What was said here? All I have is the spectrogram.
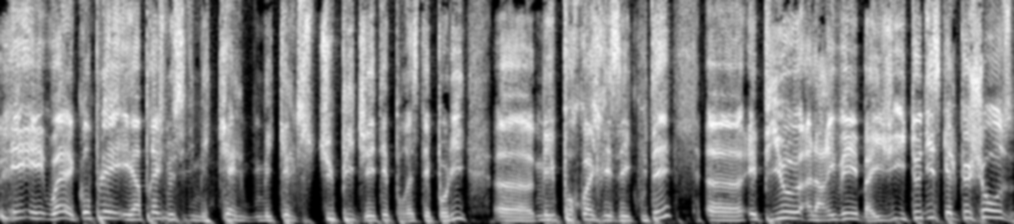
Et, et ouais complet. Et après je me suis dit mais quel mais quel stupide j'ai été pour rester poli. Euh, mais pourquoi je les ai écoutés? Euh, et puis eux à l'arrivée bah, ils, ils te disent quelque chose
